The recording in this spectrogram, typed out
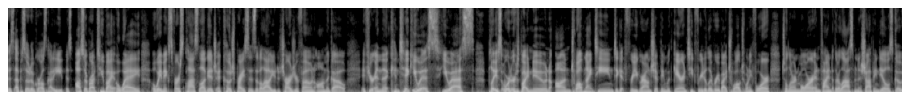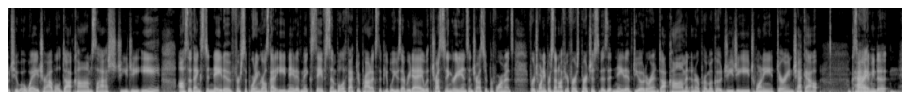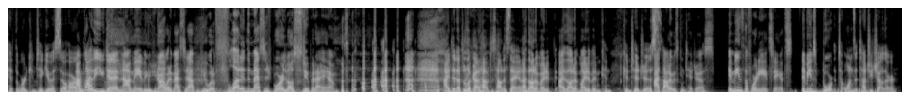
This episode of Girls Gotta Eat is also brought to you by Away. Away makes first class luggage at coach prices that allow you to charge your phone on the go. If you're in the contiguous US, place orders by noon on 1219 to get free ground shipping with guaranteed free delivery by 1224. To learn more and find other last minute shopping deals, go to awaytravel.com slash GGE. Also, thanks to Native for supporting Girls Gotta Eat. Native makes safe, simple, effective products that people use every day with trusted ingredients and trusted performance. For 20% off your first purchase, visit nativedeodorant.com and enter promo code GGE20 during checkout. Okay. Sorry, I didn't mean to hit the word contiguous so hard. I'm glad but that you did it, not me, because you know I would have messed it up and people would have flooded the message boards about how stupid I am. I did have to look at how just how to say it. I thought it might have. I thought it might have been con- contiguous. I thought it was contiguous. It means the 48 states. it means bor- t- ones that touch each other.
